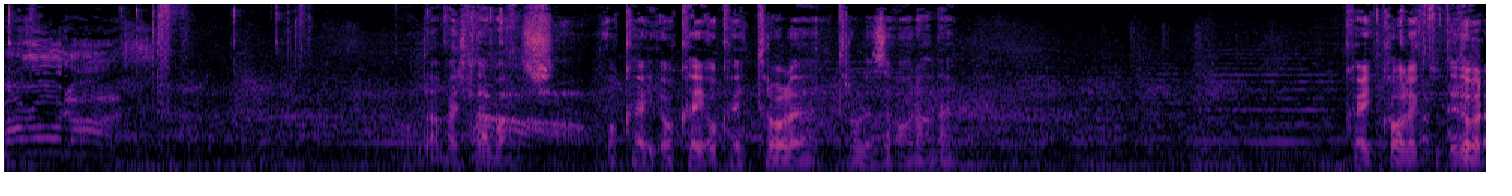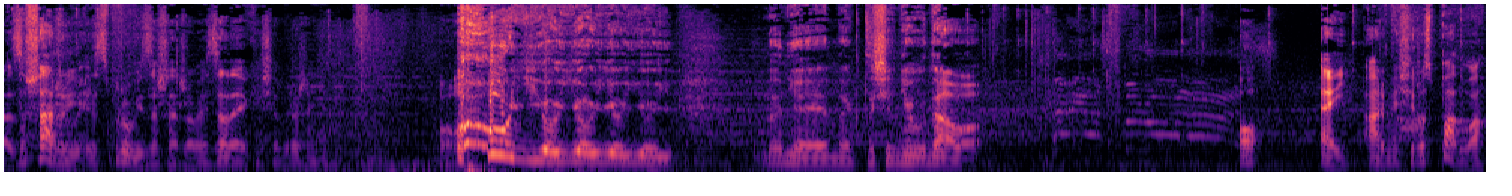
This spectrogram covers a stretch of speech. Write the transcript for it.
Marauders! Dawać, dawać. Okej, okej, okej, trole, trole zaorane. Okej, kolek tutaj, dobra, zaszarżuj, spróbuj zaszarżować, zadaj jakieś obrażenia. Oj, oj, oj, oj, oj. No nie, jednak to się nie udało. O, ej, armia się rozpadła.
